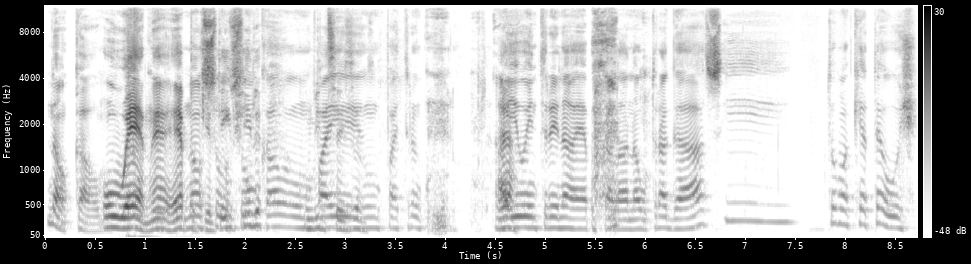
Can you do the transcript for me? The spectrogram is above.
Não, calma. Ou é, né? É, não, porque sou, tem sou filho um, um com 26 pai, um pai tranquilo. É. Aí eu entrei na época lá na Ultragás e estamos aqui até hoje.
